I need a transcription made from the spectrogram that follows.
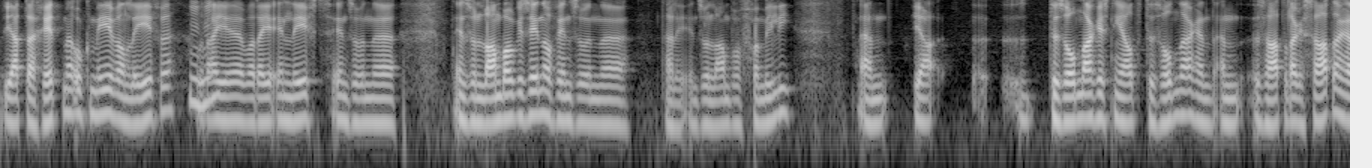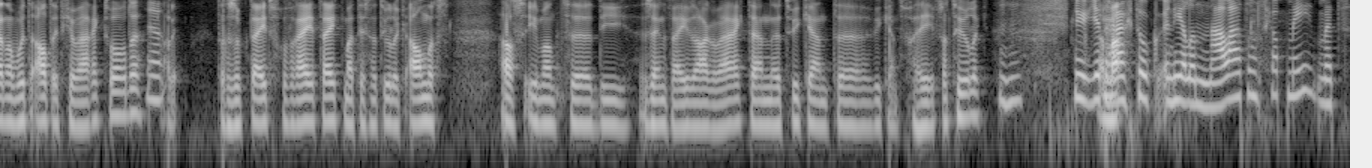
je hebt dat ritme ook mee van leven, mm -hmm. waar, je, waar je in leeft in zo'n in zo'n landbouwgezin of in zo'n in zo'n landbouwfamilie. En ja, de zondag is niet altijd de zondag en, en zaterdag is zaterdag en er moet altijd gewerkt worden. er is ook tijd voor vrije tijd, maar het is natuurlijk anders als iemand uh, die zijn vijf dagen werkt en het weekend, uh, weekend vrij heeft natuurlijk. Mm -hmm. Nu, je draagt ook een hele nalatenschap mee met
